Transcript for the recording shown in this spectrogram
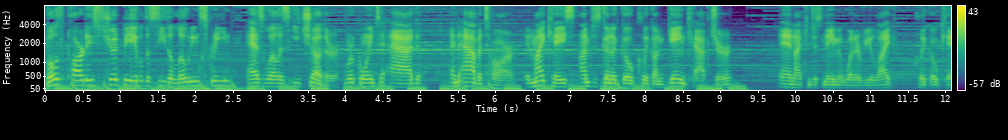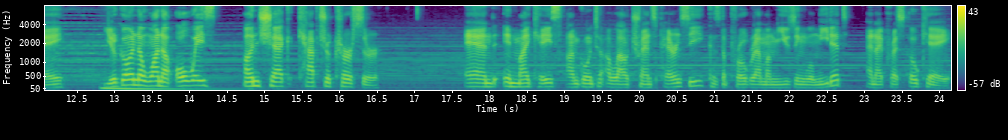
Both parties should be able to see the loading screen as well as each other. We're going to add an avatar. In my case, I'm just gonna go click on game capture and I can just name it whatever you like. Click OK. You're going to want to always uncheck capture cursor. And in my case, I'm going to allow transparency because the program I'm using will need it. And I press OK.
